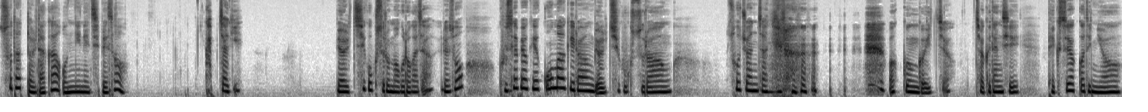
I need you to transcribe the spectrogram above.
수다 떨다가 언니네 집에서 갑자기 멸치국수를 먹으러 가자. 그래서 그 새벽에 꼬막이랑 멸치국수랑 소주 한 잔이랑 먹고 온 거 있죠. 저 그 당시 백수였거든요.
